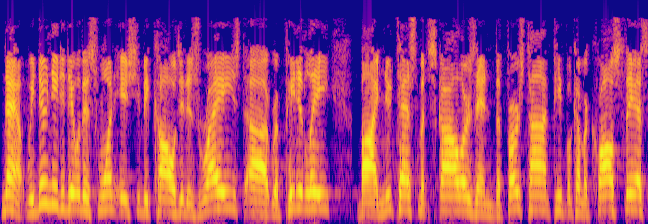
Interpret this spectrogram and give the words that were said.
Now, we do need to deal with this one issue because it is raised uh, repeatedly by New Testament scholars, and the first time people come across this,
